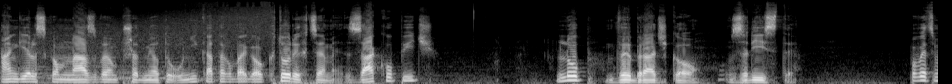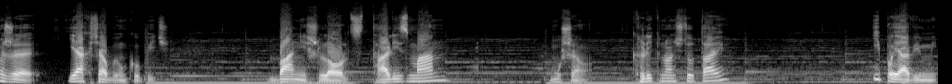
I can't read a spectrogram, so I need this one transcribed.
angielską nazwę przedmiotu unikatowego, który chcemy zakupić lub wybrać go z listy. Powiedzmy, że ja chciałbym kupić Banish Lord's Talisman. Muszę kliknąć tutaj i, pojawi mi,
